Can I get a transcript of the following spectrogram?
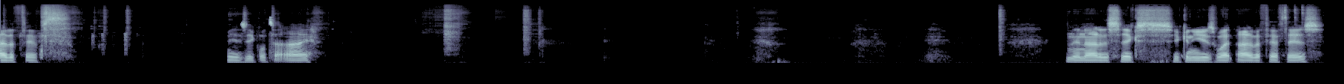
I the fifth is equal to I. And then i to the six, you can use what i to the fifth is.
